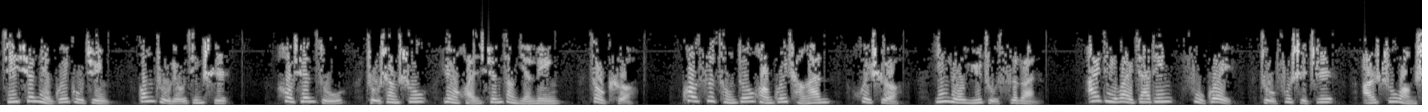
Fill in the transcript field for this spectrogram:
即宣免归故郡，公主留京师。后宣卒，主上书愿还宣葬延陵，奏可。况思从敦煌归长安，会社因由余主思乱，哀帝外家丁富贵，主父视之而疏王室。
